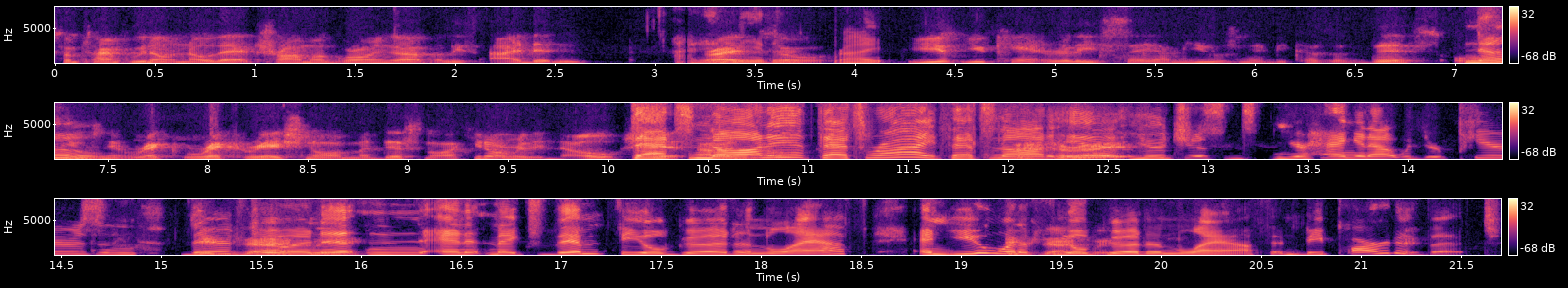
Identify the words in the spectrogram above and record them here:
sometimes we don't know that trauma growing up at least i didn't I didn't right? either. So right. You you can't really say I'm using it because of this or no. I'm using it rec- recreational or medicinal. Like you don't really know. That's Shit, not know. it. That's right. That's not right. it. You're just you're hanging out with your peers and they're exactly. doing it and and it makes them feel good and laugh and you want to exactly. feel good and laugh and be part of it.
